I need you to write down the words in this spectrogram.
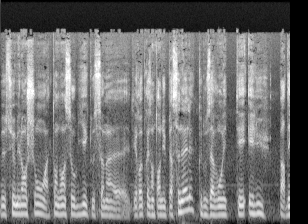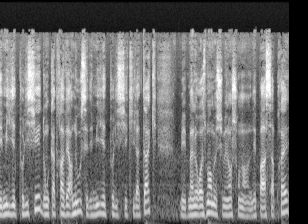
Monsieur Mélenchon a tendance à oublier que nous sommes euh, des représentants du personnel, que nous avons été élus par des milliers de policiers, donc à travers nous, c'est des milliers de policiers qui l'attaquent. Mais malheureusement, Monsieur Mélenchon n'en est pas à ça près.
